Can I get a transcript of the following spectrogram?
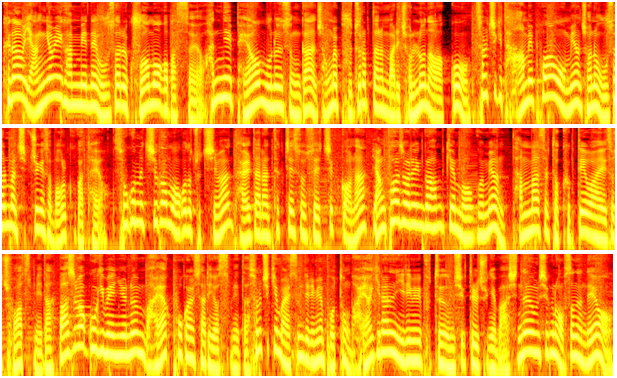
그 다음 양념이 감미된 우설을 구워 먹어봤어요. 한 입 베어 무는 순간 정말 부드럽다는 말이 절로 나왔고 솔직히 다음에 포항 오면 저는 우설만 집중해서 먹을 것 같아요. 소금에 찍어 먹어도 좋지만 달달한 특제 소스에 찍거나 양파절임과 함께 먹으면 단맛을 더 극대화해서 좋았습니다. 마지막 고기 메뉴는 마약 포갈살이었습니다. 솔직히 말씀드리면 보통 마약이라는 이름이 붙은 음식들 중에 맛있는 음식은 없었는데요.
